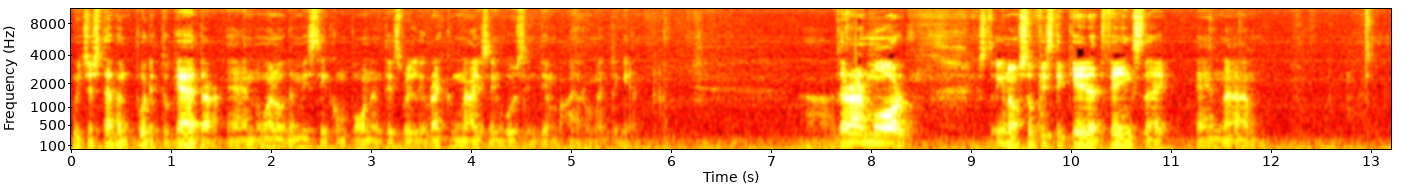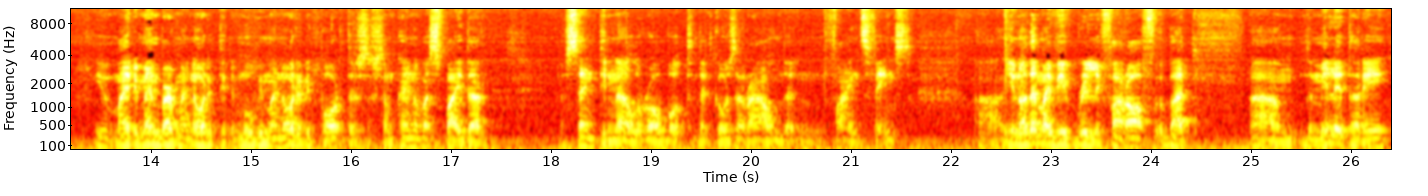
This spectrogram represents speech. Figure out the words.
We just haven't put it together, and one of the missing components is really recognizing who's in the environment again. Uh, there are more, you know, sophisticated things like, and um, you might remember Minority, the movie Minority Report. There's some kind of a spider, a sentinel robot that goes around and finds things uh, you know, that might be really far off, but um, the military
